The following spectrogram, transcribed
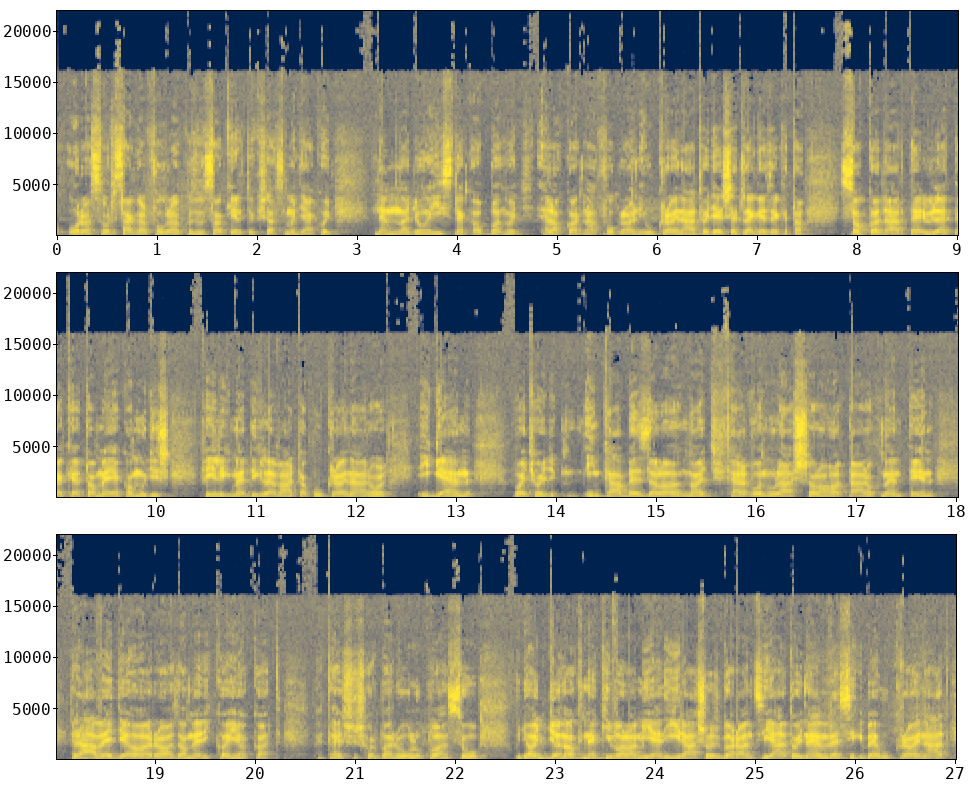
Oroszországgal foglalkozó szakértők is azt mondják, hogy nem nagyon hisznek abban, hogy el akarná foglalni Ukrajnát, hogy esetleg ezeket a szakadár területeket, amelyek amúgy is félig meddig leváltak Ukrajnáról, igen, vagy hogy inkább ezzel a nagy felvonulással a határok mentén rávegye arra az amerikaiakat, mert elsősorban róluk van szó, hogy adjanak neki valamilyen írásos garanciát, hogy nem veszik be Ukrajnát,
